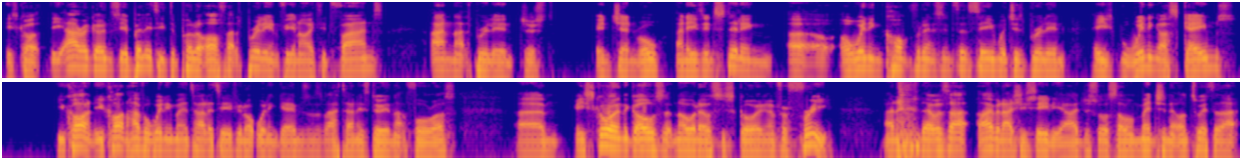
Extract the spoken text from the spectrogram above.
He's got the arrogance, the ability to pull it off. That's brilliant for United fans, and that's brilliant just in general. And he's instilling a, a winning confidence into the team, which is brilliant. He's winning us games. You can't you can't have a winning mentality if you're not winning games, and Zlatan is doing that for us. Um, he's scoring the goals that no one else is scoring, and for free. And there was that. I haven't actually seen it. Yet. I just saw someone mention it on Twitter that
